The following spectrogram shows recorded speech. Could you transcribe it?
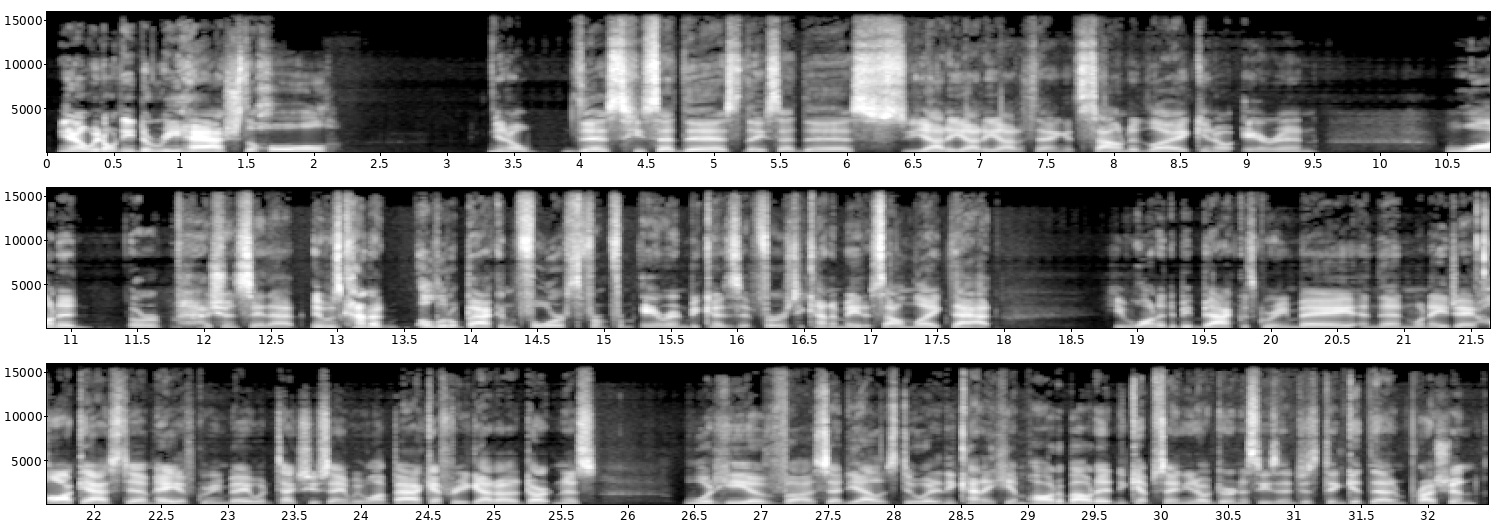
you know, we don't need to rehash the whole, you know, this, he said this, they said this, yada, yada, yada thing. It sounded like, you know, Aaron wanted or I shouldn't say that. It was kind of a little back and forth from from Aaron because at first he kind of made it sound like that he wanted to be back with Green Bay, and then when AJ Hawk asked him, "Hey, if Green Bay would text you saying we want back after he got out of darkness, would he have uh, said yeah, let's do it?" And he kind of him hawed about it, and he kept saying, you know, during the season it just didn't get that impression.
